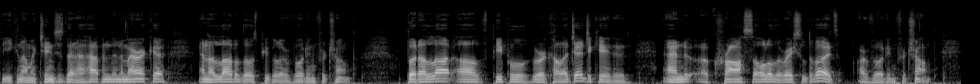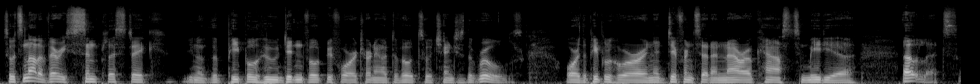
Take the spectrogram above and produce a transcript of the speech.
the economic changes that have happened in America, and a lot of those people are voting for Trump. But a lot of people who are college educated and across all of the racial divides are voting for Trump. So it's not a very simplistic, you know, the people who didn't vote before are turning out to vote, so it changes the rules. Or the people who are in a different set of narrow cast media outlets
